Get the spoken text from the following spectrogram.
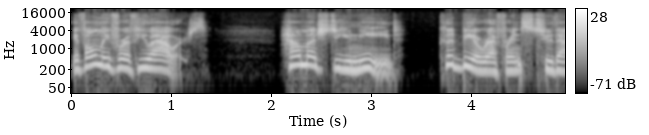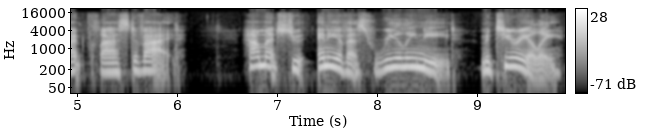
if only for a few hours. How much do you need? Could be a reference to that class divide. How much do any of us really need, materially,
